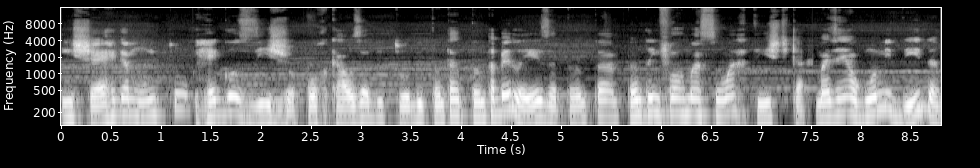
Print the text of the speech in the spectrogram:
enxerga muito regozijo por causa de tudo, tanta tanta beleza beleza, tanta, tanta informação artística, mas em alguma medida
